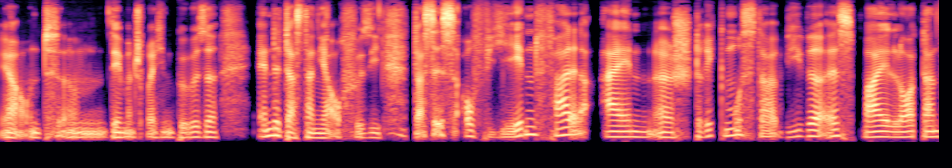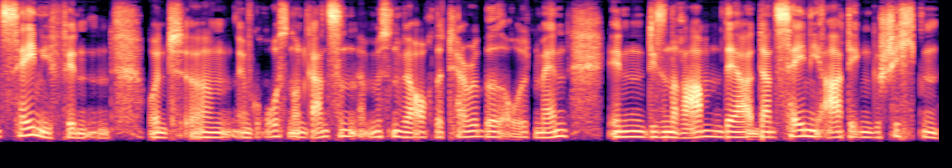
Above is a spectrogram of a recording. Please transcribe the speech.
Ja, und ähm, dementsprechend böse endet das dann ja auch für sie. Das ist auf jeden Fall ein äh, Strickmuster, wie wir es bei Lord Dunsany finden. Und ähm, im Großen und Ganzen müssen wir auch The Terrible Old Man in diesen Rahmen der Dunsany-artigen Geschichten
